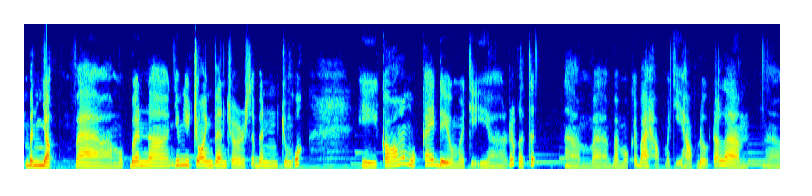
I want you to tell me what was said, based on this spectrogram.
bên Nhật và một bên uh, giống như joint ventures ở bên Trung Quốc thì có một cái điều mà chị ờ, rất là thích à, và và một cái bài học mà chị học được đó là ờ,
